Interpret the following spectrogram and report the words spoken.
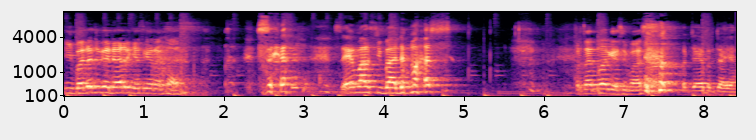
Ibadah juga daring ya sekarang mas. saya, saya malas ibadah mas Percaya Tuhan gak sih mas? Percaya percaya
